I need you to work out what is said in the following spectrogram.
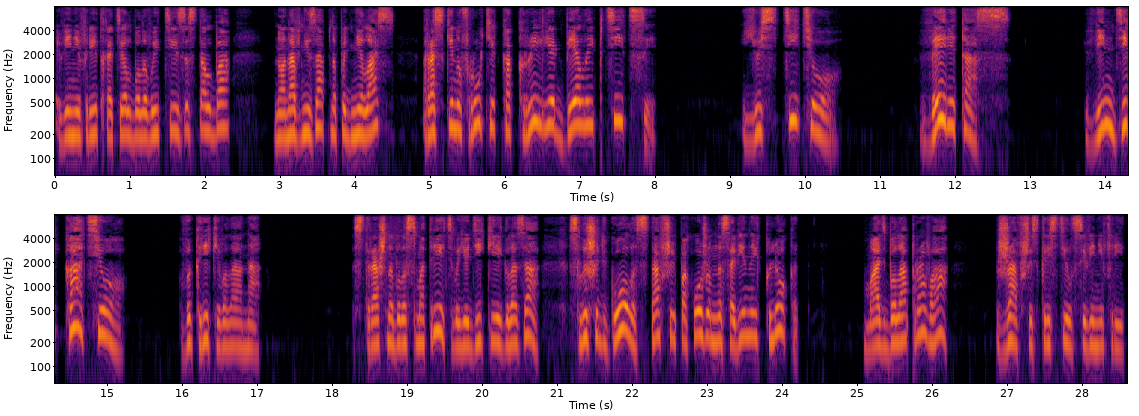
Винифрид хотел было выйти из-за столба, но она внезапно поднялась, раскинув руки, как крылья белой птицы. «Юститио! Веритас! Виндикатио!» — выкрикивала она. Страшно было смотреть в ее дикие глаза, слышать голос, ставший похожим на совиный клекот. Мать была права, сжавшись, крестился Винифрид.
